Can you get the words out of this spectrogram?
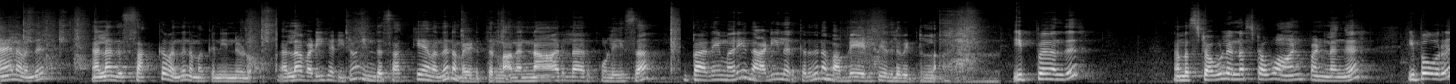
மேலே வந்து நல்லா அந்த சக்கை வந்து நமக்கு நின்றுடும் நல்லா வடிகட்டிட்டோம். இந்த சக்கையை வந்து நம்ம எடுத்துடலாம். அந்த நார்லாம் இருக்கும் லேசாக இப்போ அதே மாதிரி இந்த அடியில் இருக்கிறது நம்ம அப்படியே எடுத்து இதில் விட்டுடலாம் இப்போ வந்து நம்ம ஸ்டவ்வில் என்ன ஸ்டவ் ஆன் பண்ணலங்க. இப்போ ஒரு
